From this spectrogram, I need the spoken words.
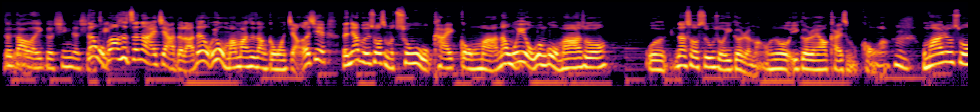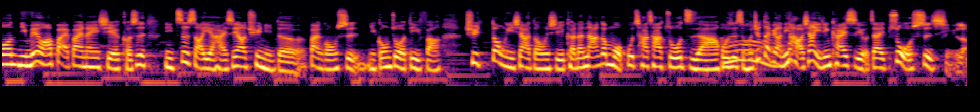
得到了一个新的但我不知道是真的还假的啦。但是因为我妈妈是这样跟我讲，而且人家不是说什么初五开工嘛？那我也有问过我妈妈说。我那时候事务所一个人嘛，我说一个人要开什么工啊？嗯，我妈就说你没有要拜拜那一些，可是你至少也还是要去你的办公室、你工作的地方去动一下东西，可能拿个抹布擦擦桌子啊，或者什么，就代表你好像已经开始有在做事情了。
